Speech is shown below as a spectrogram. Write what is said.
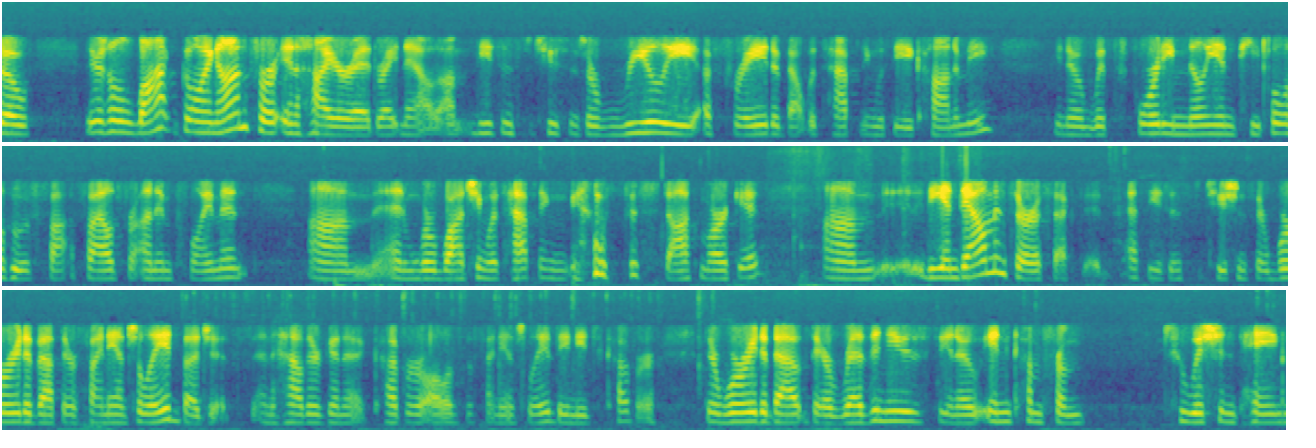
So there's a lot going on for in higher ed right now. Um, these institutions are really afraid about what's happening with the economy. You know, with 40 million people who have fi- filed for unemployment, um, and we're watching what's happening with the stock market. Um, the endowments are affected at these institutions. They're worried about their financial aid budgets and how they're going to cover all of the financial aid they need to cover. They're worried about their revenues, you know, income from tuition paying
